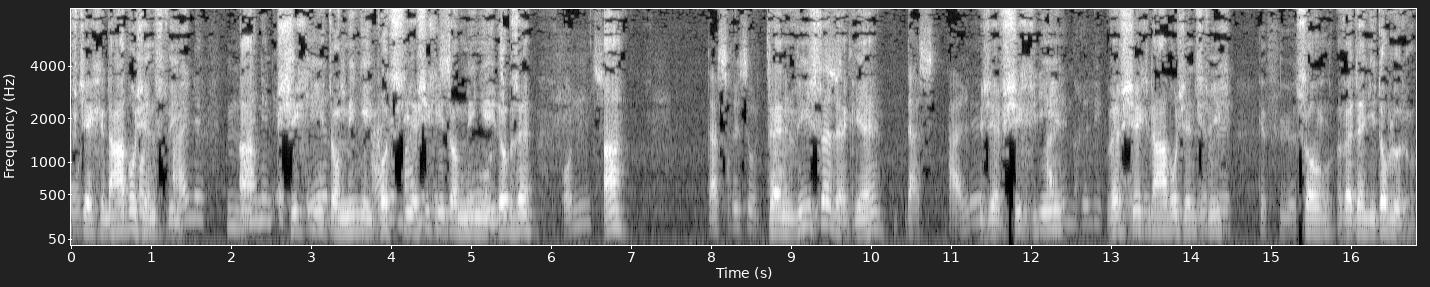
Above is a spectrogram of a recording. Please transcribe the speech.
v těch náboženstvích. a všichni to míní poctivě, všichni to míní dobře. A ten výsledek je, že všichni ve všech náboženstvích jsou vedeni do bludu.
